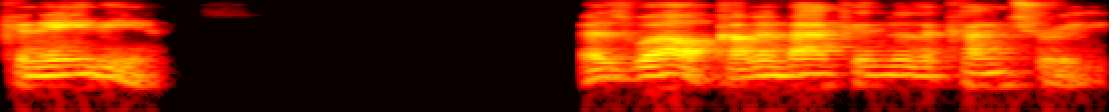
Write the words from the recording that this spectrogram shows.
Canadians as well coming back into the country.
